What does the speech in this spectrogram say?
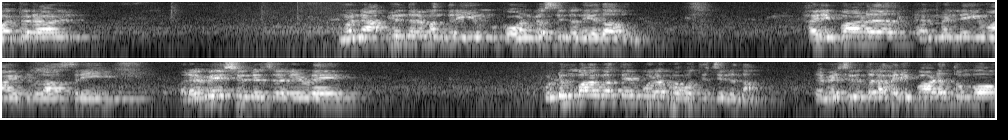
മറ്റൊരാൾ മുൻ ആഭ്യന്തരമന്ത്രിയും കോൺഗ്രസിന്റെ നേതാവും ഹരിപ്പാട് എം എൽ എയുമായിട്ടുള്ള ശ്രീ രമേശ് ചെന്നിത്തലയുടെ കുടുംബാംഗത്തെ പോലെ പ്രവർത്തിച്ചിരുന്ന രമേശ് ചെന്നിത്തല ഹരിപ്പാട് എത്തുമ്പോൾ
